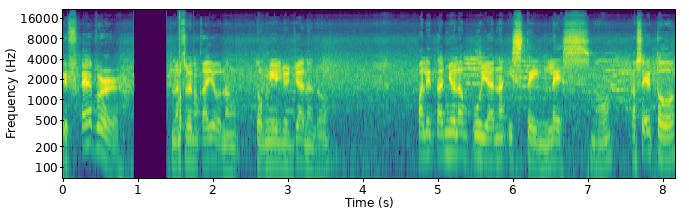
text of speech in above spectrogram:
If ever na kayo ng tornilyo diyan, ano? Palitan niyo lang po 'yan ng stainless, no? Kasi ito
